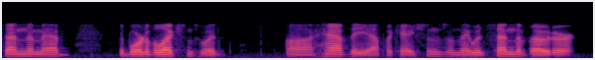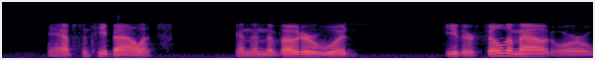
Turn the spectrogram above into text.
send them at the Board of Elections would uh, have the applications, and they would send the voter absentee ballots, and then the voter would either fill them out or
